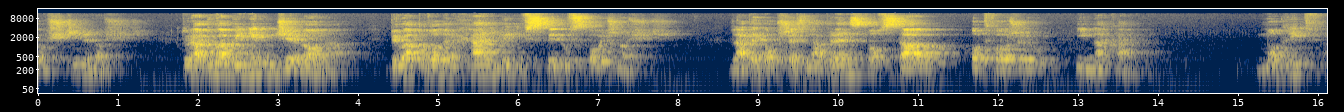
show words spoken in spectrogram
gościnność, która byłaby nieudzielona, była powodem hańby i wstydu w społeczności. Dlatego przez natręctwo wstał, otworzył i nakarmił. Modlitwa,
